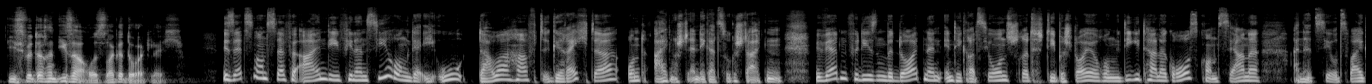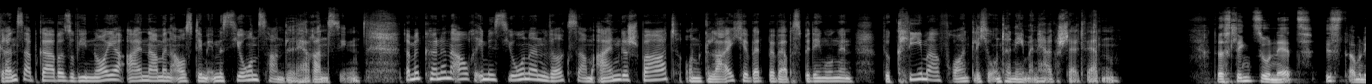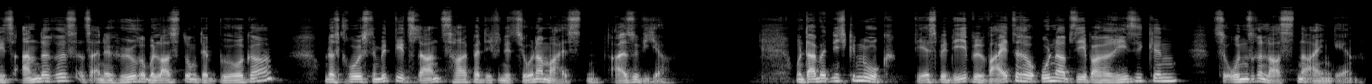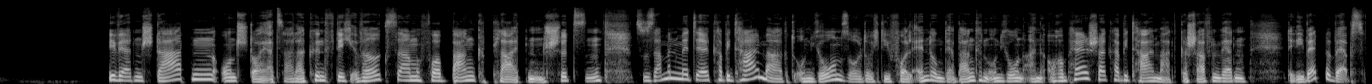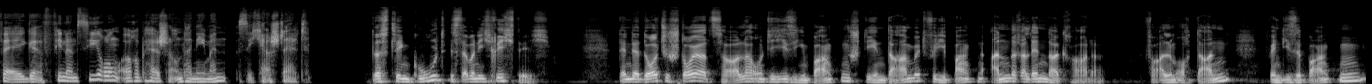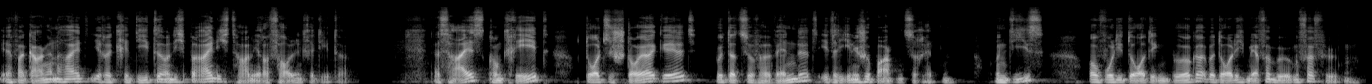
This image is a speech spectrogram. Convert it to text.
Dies wird auch in dieser Aussage deutlich. Wir setzen uns dafür ein, die Finanzierung der EU dauerhaft gerechter und eigenständiger zu gestalten. Wir werden für diesen bedeutenden Integrationsschritt die Besteuerung digitaler Großkonzerne, eine CO2-Grenzabgabe sowie neue Einnahmen aus dem Emissionshandel heranziehen. Damit können auch Emissionen wirksam eingespart und gleiche Wettbewerbsbedingungen für klimafreundliche Unternehmen hergestellt werden. Das klingt so nett, ist aber nichts anderes als eine höhere Belastung der Bürger und das größte Mitgliedsland zahlt per Definition am meisten, also wir. Und damit nicht genug. Die SPD will weitere unabsehbare Risiken zu unseren Lasten eingehen. Wir werden Staaten und Steuerzahler künftig wirksam vor Bankpleiten schützen. Zusammen mit der Kapitalmarktunion soll durch die Vollendung der Bankenunion ein europäischer Kapitalmarkt geschaffen werden, der die wettbewerbsfähige Finanzierung europäischer Unternehmen sicherstellt. Das klingt gut, ist aber nicht richtig. Denn der deutsche Steuerzahler und die hiesigen Banken stehen damit für die Banken anderer Länder gerade. Vor allem auch dann, wenn diese Banken in der Vergangenheit ihre Kredite noch nicht bereinigt haben, ihre faulen Kredite. Das heißt konkret, deutsches Steuergeld wird dazu verwendet, italienische Banken zu retten. Und dies, obwohl die dortigen Bürger über deutlich mehr Vermögen verfügen.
